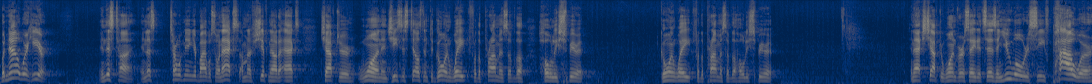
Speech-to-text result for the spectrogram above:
But now we're here in this time. And let's turn with me in your Bible. So, in Acts, I'm going to shift now to Acts chapter 1. And Jesus tells them to go and wait for the promise of the Holy Spirit. Go and wait for the promise of the Holy Spirit. In Acts chapter 1, verse 8, it says, And you will receive power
